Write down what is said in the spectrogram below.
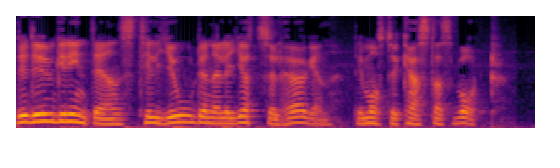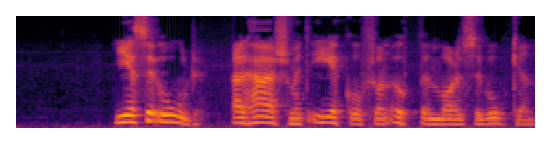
Det duger inte ens till jorden eller gödselhögen. Det måste kastas bort. Jesu ord är här som ett eko från Uppenbarelseboken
